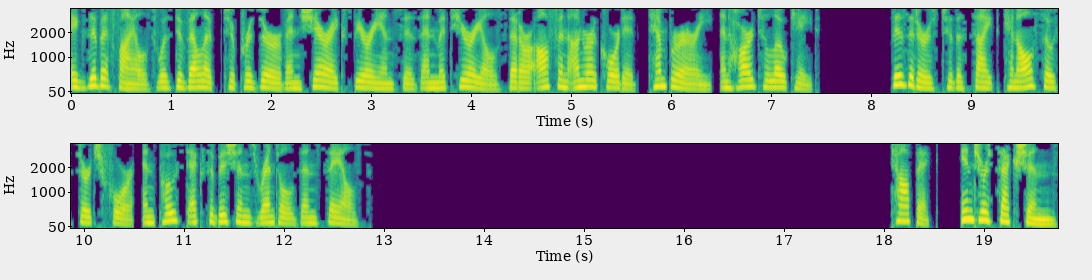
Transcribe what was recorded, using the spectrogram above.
Exhibit Files was developed to preserve and share experiences and materials that are often unrecorded, temporary, and hard to locate. Visitors to the site can also search for, and post exhibitions rentals and sales. Topic: Intersections.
